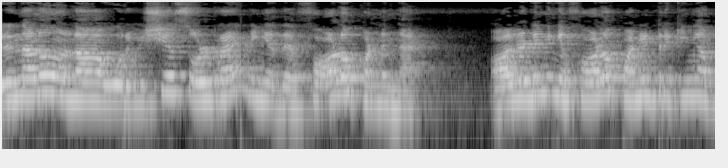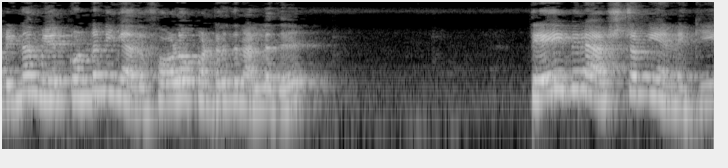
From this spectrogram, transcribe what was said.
இருந்தாலும் நான் ஒரு விஷயம் சொல்கிறேன் நீங்கள் அதை ஃபாலோ பண்ணுங்க. ஆல்ரெடி நீங்கள் ஃபாலோ பண்ணிட்டு இருக்கீங்க அப்படின்னா மேற்கொண்டு நீங்கள் அதை ஃபாலோ பண்ணுறது நல்லது. தேய்விர அஷ்டமி அன்னைக்கு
